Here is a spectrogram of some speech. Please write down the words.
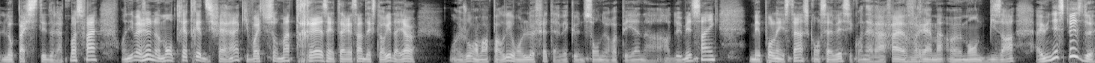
l'opacité de l'atmosphère. On imagine un monde très, très différent qui va être sûrement très intéressant d'explorer. D'ailleurs, un jour, on va en parler. On l'a fait avec une sonde européenne en, 2005. Mais pour l'instant, ce qu'on savait, c'est qu'on avait affaire vraiment à un monde bizarre, à une espèce de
